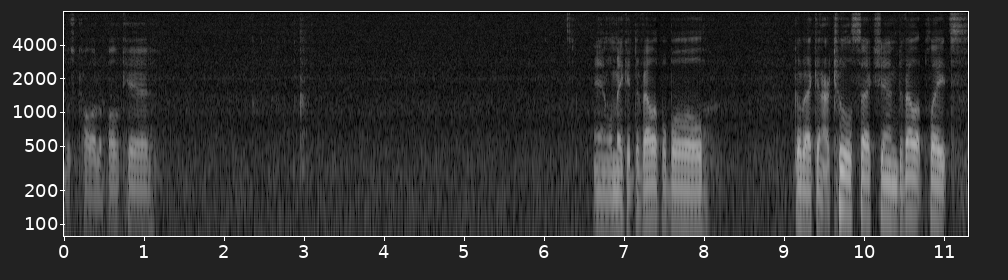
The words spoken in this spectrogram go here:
just call it a bulkhead. And we'll make it developable, go back in our tools section, develop plates,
